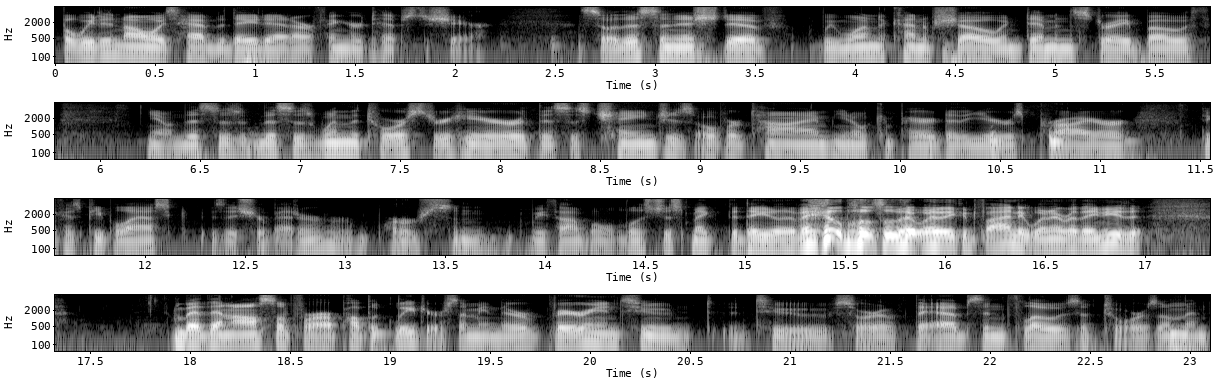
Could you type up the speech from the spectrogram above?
but we didn't always have the data at our fingertips to share. So this initiative, we wanted to kind of show and demonstrate both you know this is this is when the tourists are here this is changes over time you know compared to the years prior because people ask is this year better or worse and we thought well let's just make the data available so that way they can find it whenever they need it but then also for our public leaders. I mean, they're very in tune to sort of the ebbs and flows of tourism, and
